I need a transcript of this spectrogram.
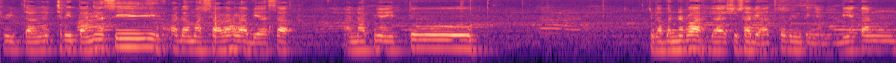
Ceritanya ceritanya sih ada masalah lah biasa. Anaknya itu nggak bener lah nggak susah diatur intinya mah. Dia kan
